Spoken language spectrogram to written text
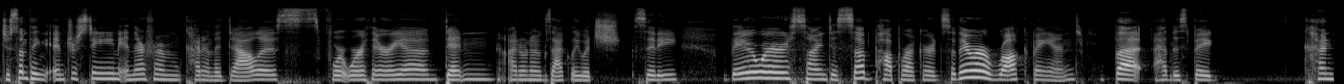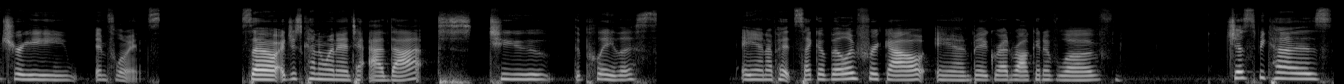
just something interesting. And they're from kind of the Dallas, Fort Worth area, Denton. I don't know exactly which city. They were signed to Sub Pop Records. So they were a rock band, but had this big country influence. So I just kind of wanted to add that to the playlist. And I put Psychobilly Freak Out and Big Red Rocket of Love just because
